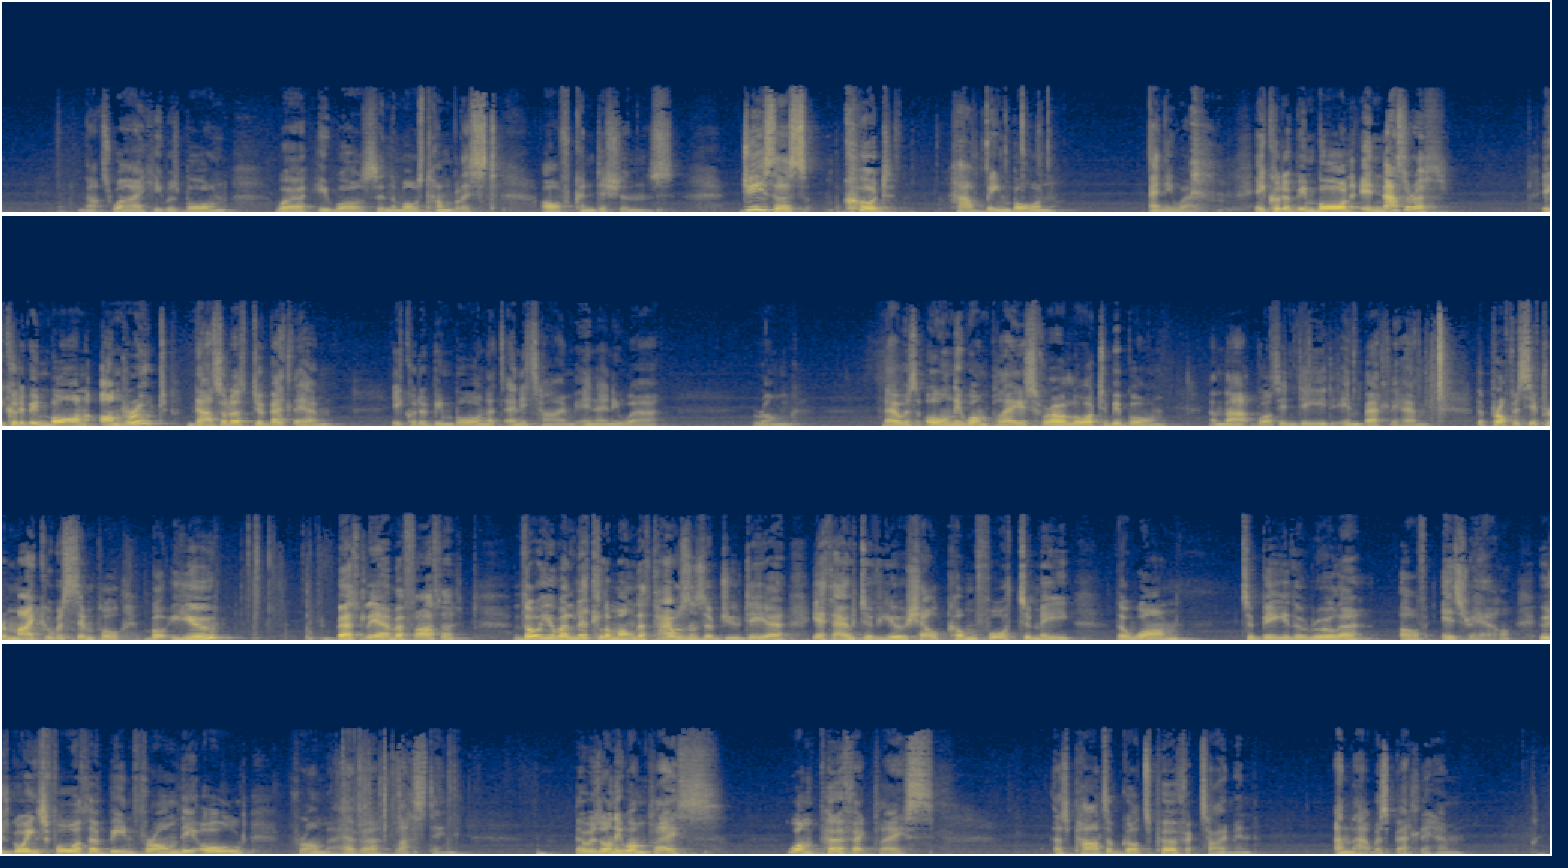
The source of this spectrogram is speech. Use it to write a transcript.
That's why he was born where he was, in the most humblest of conditions. Jesus could have been born anywhere. He could have been born in Nazareth. He could have been born en route, Nazareth to Bethlehem. He could have been born at any time, in anywhere. Wrong. There was only one place for our Lord to be born, and that was indeed in Bethlehem. The prophecy from Micah was simple. But you, Bethlehem Ephrathah, though you are little among the thousands of Judea, yet out of you shall come forth to me the one to be the ruler of Israel, whose goings forth have been from the old, from everlasting. There was only one place, one perfect place, as part of God's perfect timing, and that was Bethlehem.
